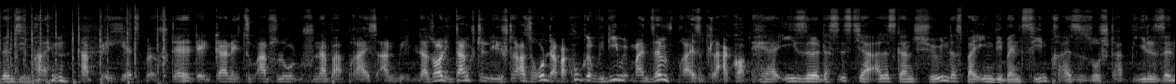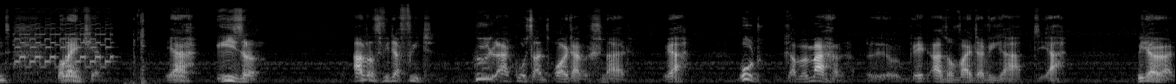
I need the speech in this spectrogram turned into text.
wenn Sie meinen. Hab ich jetzt bestellt, den kann ich zum absoluten Schnapperpreis anbieten. Da soll die Tankstelle die Straße runter, mal gucken, wie die mit meinen Senfpreisen klarkommt. Herr Isel, das ist ja alles ganz schön, dass bei Ihnen die Benzinpreise so stabil sind. Momentchen. Ja, Isel. Alles wieder fit. Kühlakkus ans Euter geschnallt. Ja, gut, kann man machen. Geht also weiter wie gehabt, ja. Wiederhören.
